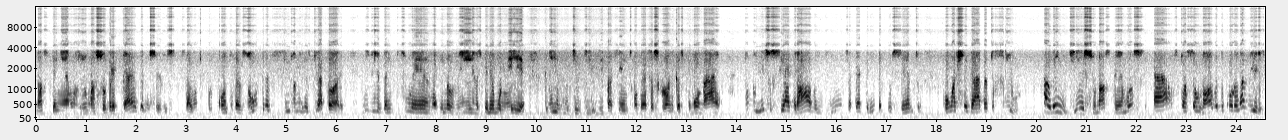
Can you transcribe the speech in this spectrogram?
nós tenhamos uma sobrecarga no serviço de saúde por conta das outras síndromes respiratórias vírus da influenza, rinovírus, pneumonia, crise de, de, de pacientes com doenças crônicas pulmonares, tudo isso se agrava em 20% até 30% com a chegada do frio. Além disso, nós temos a situação nova do coronavírus.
